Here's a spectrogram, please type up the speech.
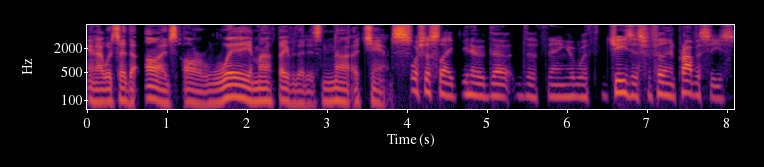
and I would say the odds are way in my favor that it's not a chance. Well, it's just like you know the the thing with Jesus fulfilling prophecies.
